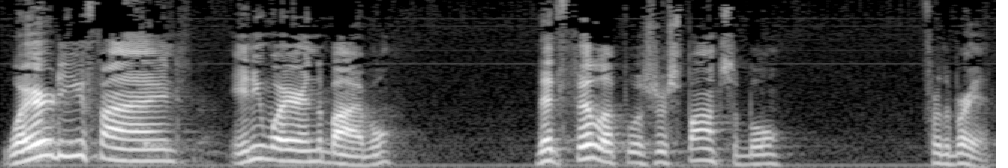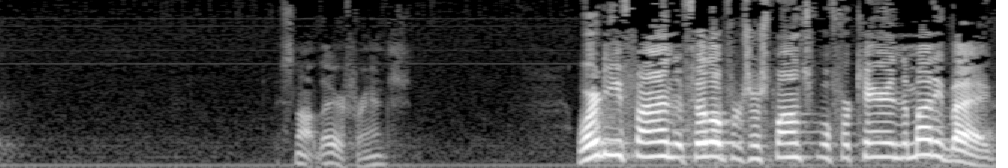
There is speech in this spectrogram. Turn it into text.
Where do you find anywhere in the Bible that Philip was responsible for the bread? It's not there, friends. Where do you find that Philip was responsible for carrying the money bag?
